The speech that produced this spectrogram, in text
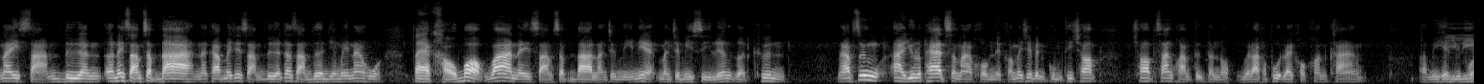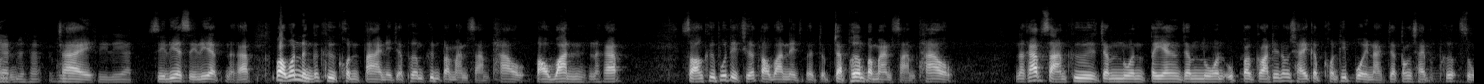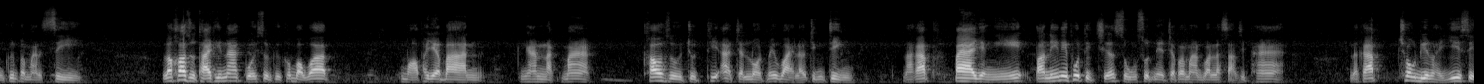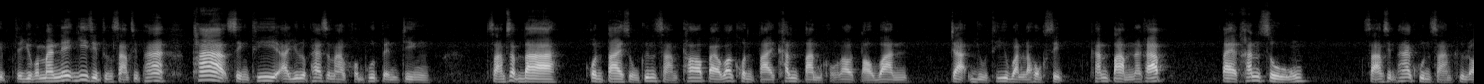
ใน 3 เดือนเออใน 3 สัปดาห์นะครับไม่ใช่ 3 เดือนถ้า 3 เดือนยังไม่น่าห่วง แต่เขาบอกว่าใน 3 สัปดาห์หลังจากนี้เนี่ยมันจะมี 4 เรื่องเกิดขึ้นนะครับซึ่งอายุรแพทย์สมาคมเนี่ยเขาไม่ใช่เป็นกลุ่มที่ชอบชอบสร้างความตื่นตระหนก เวลาเขาพูดอะไรเขาค่อนข้าง อ่อมีเหตุซีมีผเรียลสนะฮะใช่ ซีเรียส ซีเรียสซีเรียสนะครับบอกว่าหนึ่งก็คือคนตายเนี่ยจะเพิ่มขึ้นประมาณ 3 เท่าต่อวันนะครับสองคือผู้ติดเชื้อต่อวันเนี่ยจะจะเพิ่มประมาณ 3 เท่านะครับสามคือจำนวนเตียงจำนวนอุปกรณ์ที่ต้องใช้กับคนที่ป่วยหนักจะต้องใช้เพิ่มสูงขึ้นประมาณ 4 แล้วข้อสุดท้ายที่น่ากลัวที่สุดคือเขาบอกว่าหมอพยาบาลงานหนักมาก เข้าสู่จุดที่อาจจะโหลดไม่ไหวแล้วจริง ๆ นะครับแปลอย่างนี้ตอนนี้นี่ผู้ติดเชื้อสูงสุดเนี่ยจะประมาณวันละ 35 นะครับโชคดีหน่อย 20 จะอยู่ประมาณนี้ย20ถึง35 ถ้าสิ่งที่อายุรแพทย์สมาคมพูดเป็นจริง 3 สัปดาห์ คนตายสูงขึ้น 3 เท่าแปลว่าคนตายขั้นต่ำของเราต่อวันจะอยู่ที่วันละ 60 ขั้นต่ำนะครับ แต่ขั้นสูง 35คูณ3คือ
